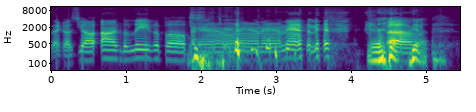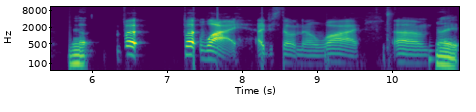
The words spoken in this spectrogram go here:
that goes, You're unbelievable. um, yeah, but but why? I just don't know why. Um right.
